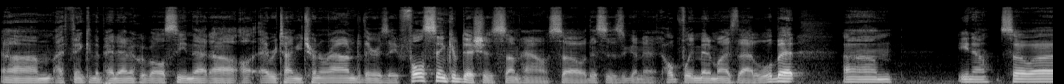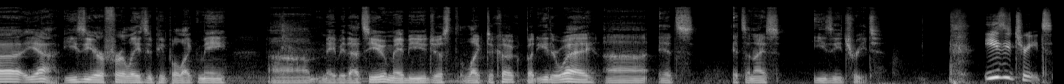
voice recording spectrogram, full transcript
Um, I think in the pandemic, we've all seen that uh, every time you turn around, there is a full sink of dishes somehow. So this is going to hopefully minimize that a little bit. Um, you know so uh, yeah easier for lazy people like me Um, maybe that's you. Maybe you just like to cook. But either way, uh, it's it's a nice, easy treat. Easy treat.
